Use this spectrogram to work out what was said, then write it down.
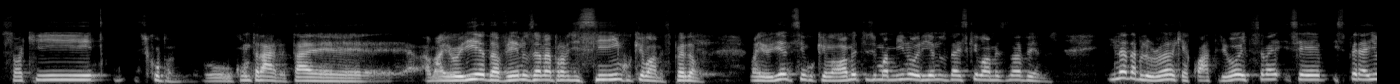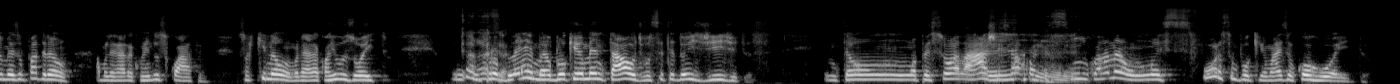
Só que, desculpa, o contrário, tá? É, a maioria da Vênus é na prova de 5 km, perdão. A maioria de 5 km e uma minoria nos 10 km na Vênus. E na W-Run, que é 4 e 8, você, vai, você esperaria o mesmo padrão. A mulherada correndo os 4. Só que não, a mulherada corre os 8. O, o, problema é o bloqueio mental de você ter dois dígitos. Então, a pessoa ela acha que ela corre 5, ela não, um esforço um pouquinho mais, eu corro 8.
